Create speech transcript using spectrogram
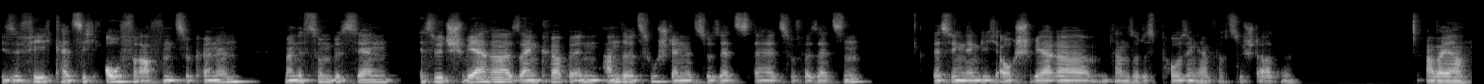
diese Fähigkeit, sich aufraffen zu können. Man ist so ein bisschen, es wird schwerer, seinen Körper in andere Zustände zu, setz, äh, zu versetzen. Deswegen denke ich auch schwerer, dann so das Posing einfach zu starten. Aber ja,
